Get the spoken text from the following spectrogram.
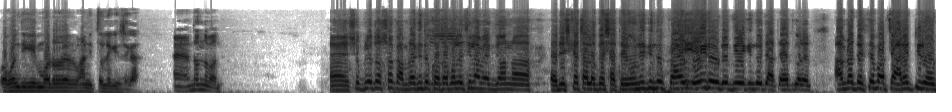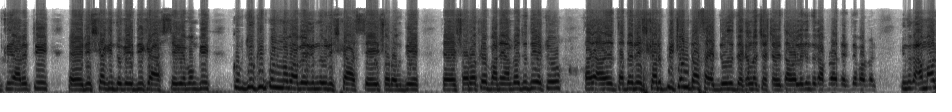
ওখান থেকে মোটরের পানি তো লেগেছে গা। হ্যাঁ ধন্যবাদ। সুপ্রিয় দর্শক, আমরা কিন্তু কথা বলেছিলাম একজন রিক্সা চালকের সাথে। উনি কিন্তু প্রায় এই রোডে দিয়ে কিন্তু যাতায়াত করেন। আমরা দেখতে পাচ্ছি আরেকটি রোড আরেকটি রিক্সা কিন্তু এই দিকে আসছে এবং কি খুব ঝুঁকিপূর্ণ ভাবে কিন্তু রিক্সা আসছে এই সড়ক দিয়ে। সড়কে মানে আমরা যদি একটু তাদের রিক্সার পিছনটা সাইড যদি দেখানোর চেষ্টা করি, তাহলে কিন্তু আপনারা দেখতে পারবেন। কিন্তু আমার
